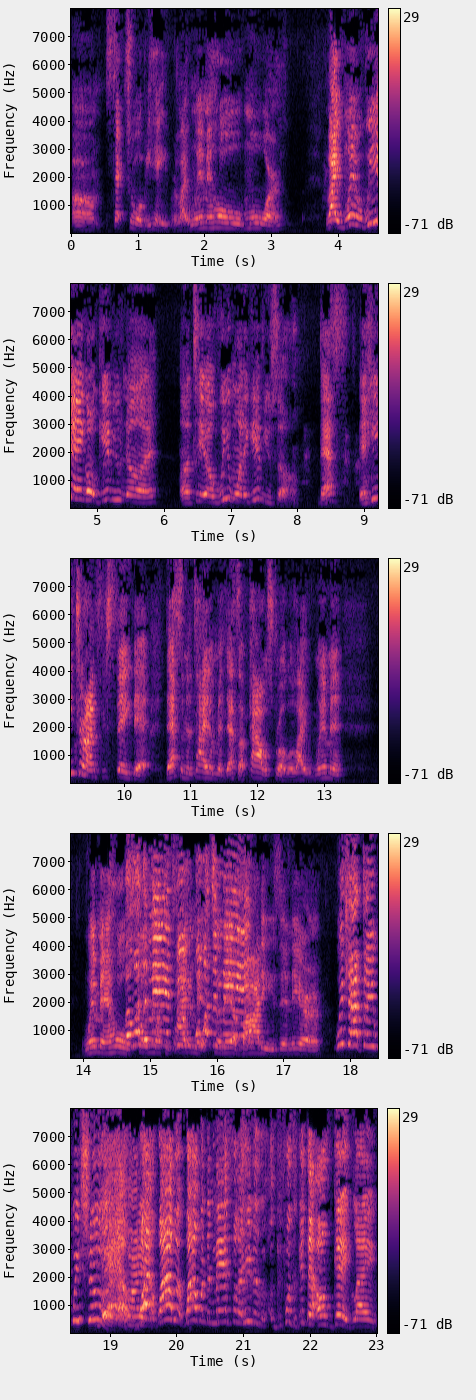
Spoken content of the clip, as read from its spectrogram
um, sexual behavior. Like women hold more. Like women, we ain't gonna give you none until we want to give you some. That's and he trying to say that that's an entitlement. That's a power struggle. Like women, women hold so much entitlement to the their bodies and their, which I think we should. Yeah. Like, why? Why would? Why would the man feel like he just supposed to get that off gate? Like,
